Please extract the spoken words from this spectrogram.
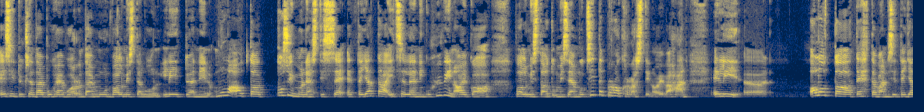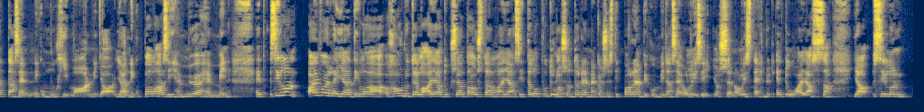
esityksen tai puheenvuoron tai muun valmisteluun liittyen, niin mulla auttaa tosi monesti se, että jättää itselleen niin kuin hyvin aikaa valmistautumiseen, mutta sitten prokrastinoi vähän. Eli äh, aloittaa tehtävän, niin sitten jättää sen niin kuin muhimaan ja, ja niin kuin palaa siihen myöhemmin. Et silloin aivoille jää tilaa haudutella ajatuksia taustalla ja sitten lopputulos on todennäköisesti parempi kuin mitä se olisi, jos sen olisi tehnyt etuajassa. Ja silloin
